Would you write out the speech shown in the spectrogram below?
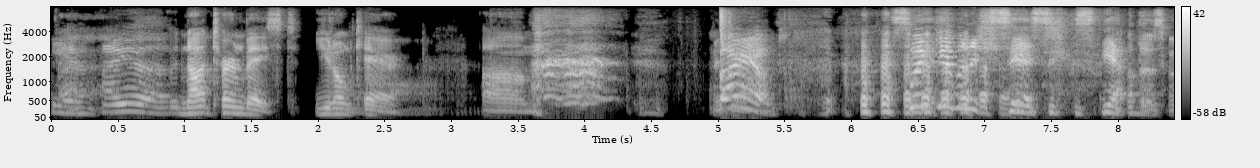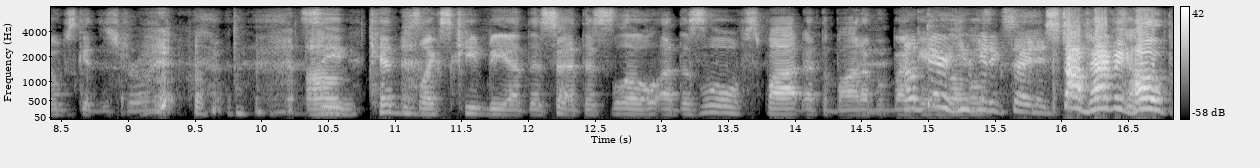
Yeah. I uh, not turn-based. You don't care. Um I Bam! don't. Quit giving a See, shit. see, see how those hopes get destroyed. see, Um, Ken just likes to keep me at this at this little at this little spot at the bottom of my how game dare you levels. get excited? Stop having hope!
